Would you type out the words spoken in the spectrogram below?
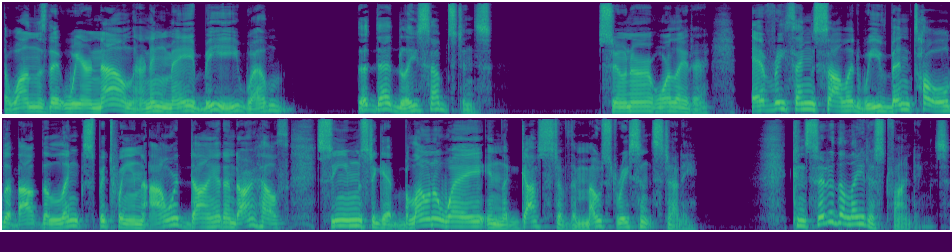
the ones that we are now learning may be, well, the deadly substance. Sooner or later, everything solid we've been told about the links between our diet and our health seems to get blown away in the gust of the most recent study. Consider the latest findings.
